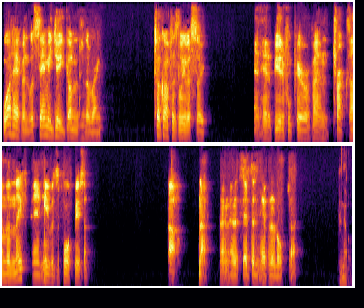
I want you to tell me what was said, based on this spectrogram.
what happened was Sammy G got into the ring, took off his leather suit, and had a beautiful pair of um, trunks underneath, and he was the fourth person. Oh no, no, no, that, didn't happen at all. So. No.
